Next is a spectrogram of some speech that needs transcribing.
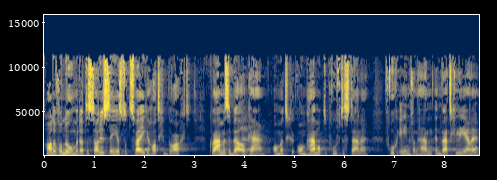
hadden vernomen dat de Sadduceërs tot zwijgen had gebracht, kwamen ze bij elkaar om, het, om hem op de proef te stellen vroeg een van hen, een wetgeleerde,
